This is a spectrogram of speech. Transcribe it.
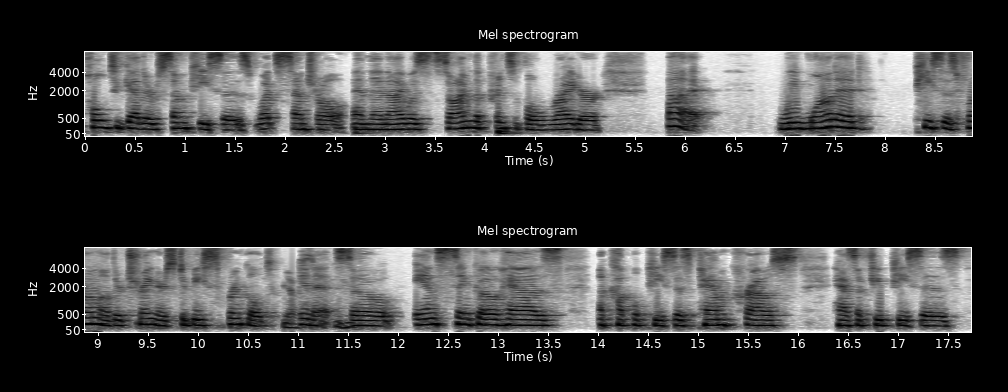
pulled together some pieces, what's central, and then I was, so I'm the principal writer, but we wanted pieces from other trainers to be sprinkled yes. in it. Mm-hmm. So Ann Sinko has a couple pieces, Pam Krause has a few pieces.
